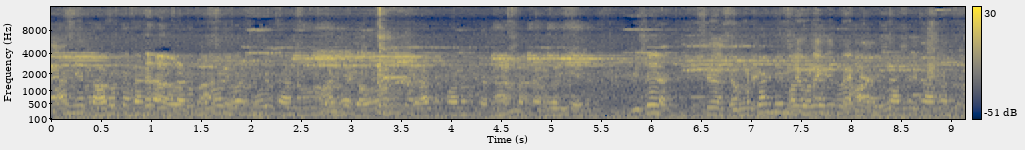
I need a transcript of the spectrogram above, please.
ಮಾನ್ಯ ತಾಲೂಕು ದಂಡಾಧಿಕಾರಿಗಳು ಬರೋರು ಇವರ ಮೂಲಕ ಮಾನ್ಯ ಗೌರವಾನ್ವಿತ ರಾಜ್ಯಪಾಲರು ಕರ್ನಾಟಕ ಸರ್ಕಾರದವರಿಗೆ ವಿಜಯ ಜಮಖಂಡಿ ಮತ್ತು ಹಾಲಿ ಶಾಸಕರಾದಂಥ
